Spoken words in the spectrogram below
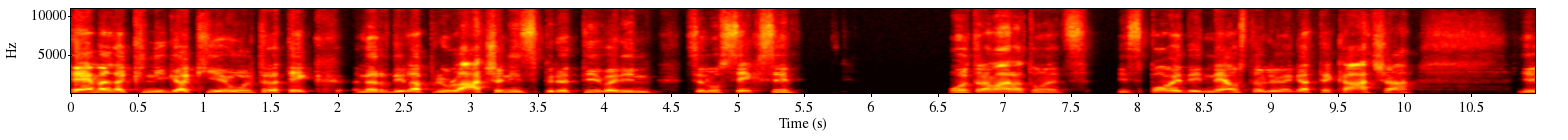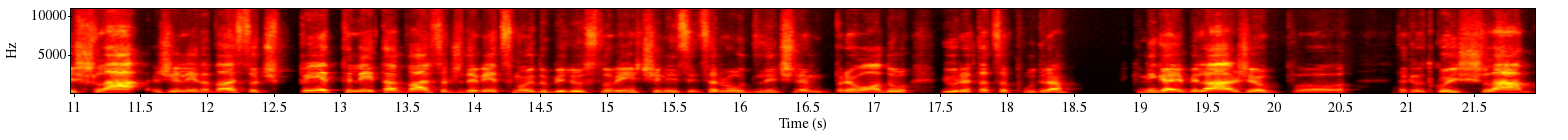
temeljna knjiga, ki je ultratek naredila privlačen, inspirativen in celo seksi. Ultramaratonec, izpovedi neustavljivega tekača, je šla že leta 2005, leta 2009 smo jo dobili v slovenščini in sicer v odličnem prevodu Jureta Capudra. Knjiga je bila že ob, uh, takrat, ko je šla.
